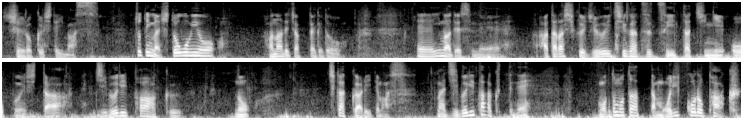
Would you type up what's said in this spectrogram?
収録しています。ちょっと今、人混みを離れちゃったけど、えー、今ですね、新しく11月1日にオープンしたジブリパークの近く歩いてます。まあ、ジブリパークってね、もともとあった森コロパーク、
